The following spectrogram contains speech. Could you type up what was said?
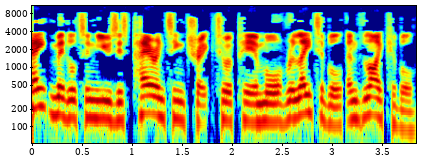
Kate Middleton uses parenting trick to appear more relatable and likable.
